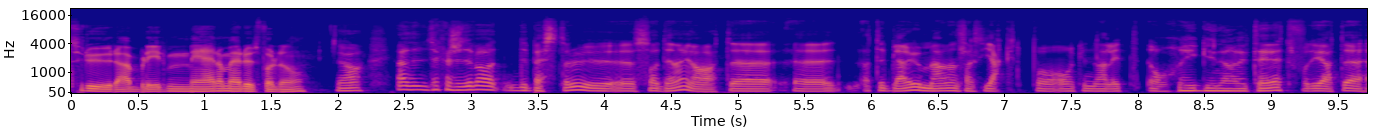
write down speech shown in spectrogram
tror jeg blir mer og mer utfordrende. Ja, ja det, kanskje det var det beste du eh, sa der, ja. At, uh, at det blir jo mer en slags jakt på originalit originalitet. Fordi at det,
